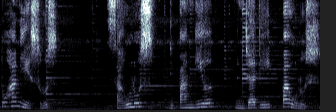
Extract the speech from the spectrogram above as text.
Tuhan Yesus, Saulus dipanggil menjadi Paulus.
